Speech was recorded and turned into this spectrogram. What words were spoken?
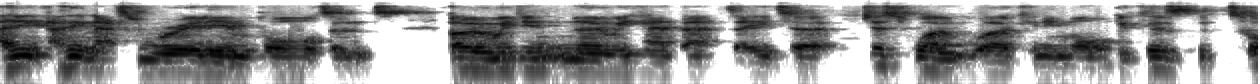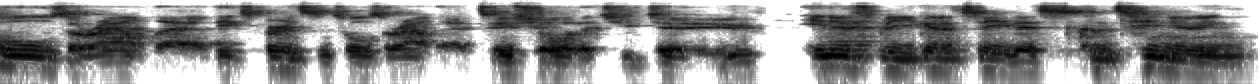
I think I think that's really important oh, we didn't know we had that data, just won't work anymore because the tools are out there, the experience and tools are out there to ensure that you do. Inevitably, you're going to see this continuing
